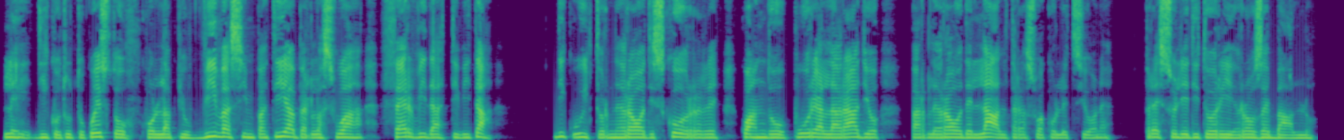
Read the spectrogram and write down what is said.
Le dico tutto questo con la più viva simpatia per la sua fervida attività, di cui tornerò a discorrere quando pure alla radio parlerò dell'altra sua collezione, presso gli editori Rosa e Ballo.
